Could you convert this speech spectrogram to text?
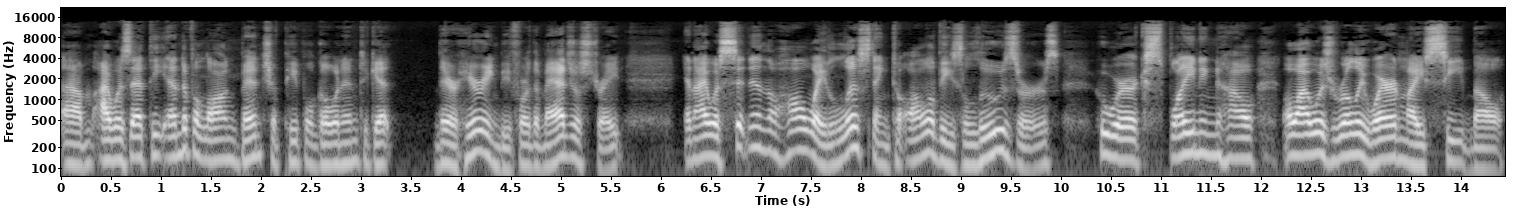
um, I was at the end of a long bench of people going in to get their hearing before the magistrate. And I was sitting in the hallway listening to all of these losers who were explaining how, oh, I was really wearing my seatbelt.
